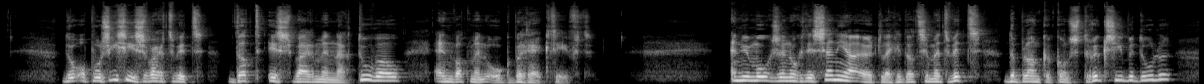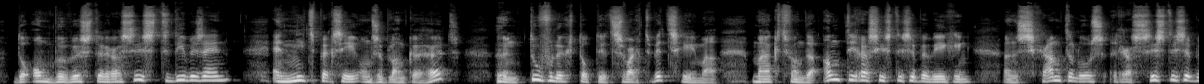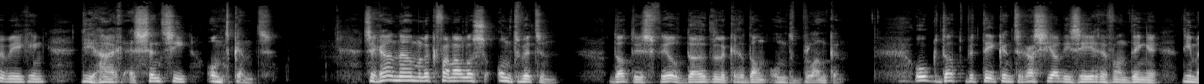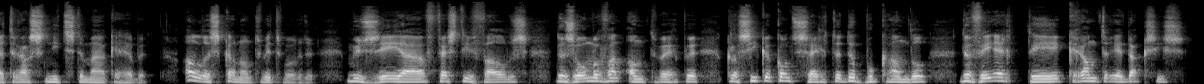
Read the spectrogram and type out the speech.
De oppositie zwart-wit, dat is waar men naartoe wou en wat men ook bereikt heeft. En nu mogen ze nog decennia uitleggen dat ze met wit de blanke constructie bedoelen, de onbewuste racist die we zijn, en niet per se onze blanke huid, Hun toevlucht tot dit zwart-wit schema maakt van de antiracistische beweging een schaamteloos racistische beweging die haar essentie ontkent. Ze gaan namelijk van alles ontwitten. Dat is veel duidelijker dan ontblanken. Ook dat betekent racialiseren van dingen die met ras niets te maken hebben. Alles kan ontwit worden. Musea, festivals, de Zomer van Antwerpen, klassieke concerten, de boekhandel, de VRT, krantenredacties.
